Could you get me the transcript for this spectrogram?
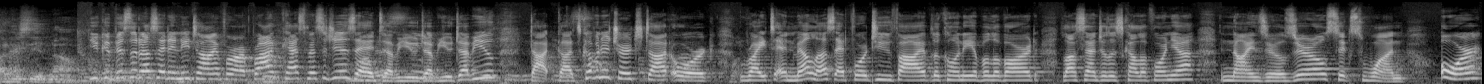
How do you see it now? You can visit us at any time for our broadcast messages at www.godscovenantchurch.org. Write and mail us at 425 Laconia Boulevard, Los Angeles, California, 90061. Or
